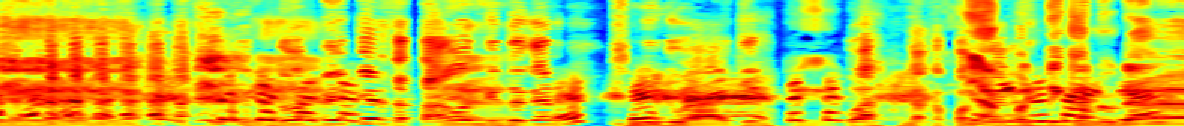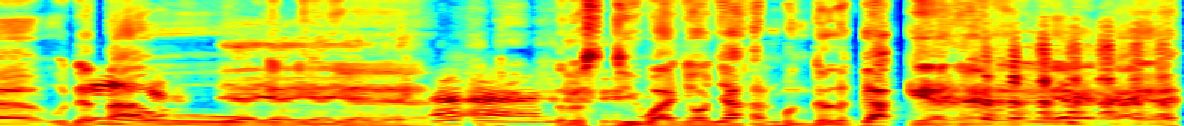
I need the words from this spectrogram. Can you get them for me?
Iya, iya, iya. iya. Iya, Gue iya. pikir setahun Iya. gitu kan Seminggu aja Wah gak kepegang Yang penting kan udah udah Iya. tahu Iya, iya, iya, ininya. iya, iya. Heeh. Terus jiwa nyonya kan menggelegak ya, ya kayak.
